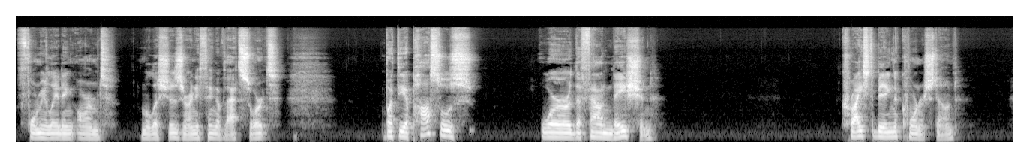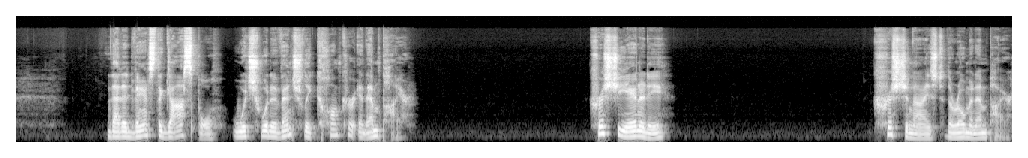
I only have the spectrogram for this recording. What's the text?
formulating armed militias or anything of that sort. But the apostles were the foundation, Christ being the cornerstone, that advanced the gospel, which would eventually conquer an empire. Christianity Christianized the Roman Empire.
